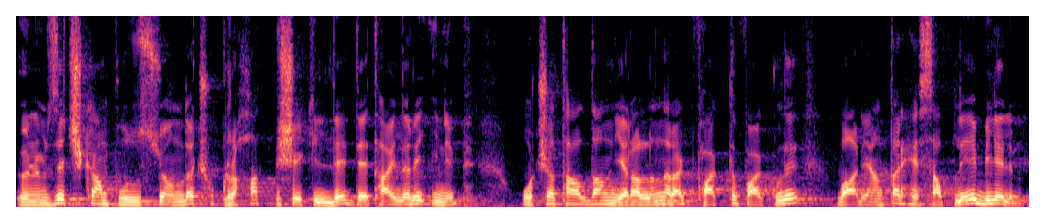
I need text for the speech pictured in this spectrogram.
önümüze çıkan pozisyonda çok rahat bir şekilde detaylara inip o çataldan yararlanarak farklı farklı varyantlar hesaplayabilelim.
